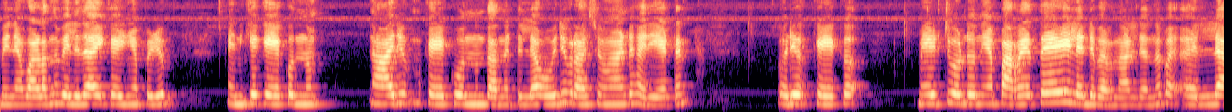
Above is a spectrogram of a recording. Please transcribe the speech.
പിന്നെ വളർന്ന് വലുതായി കഴിഞ്ഞപ്പോഴും എനിക്ക് കേക്കൊന്നും ആരും കേക്കൊന്നും തന്നിട്ടില്ല. ഒരു പ്രാവശ്യം കൊണ്ട് ഹരിയേട്ടൻ ഒരു കേക്ക് മേടിച്ചു കൊണ്ടുവന്ന് ഞാൻ പറയത്തേ ഇല്ല എന്റെ പിറന്നാളിന്റെ അന്ന്. എല്ലാ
